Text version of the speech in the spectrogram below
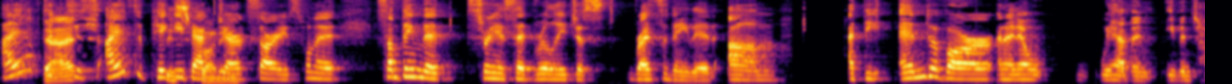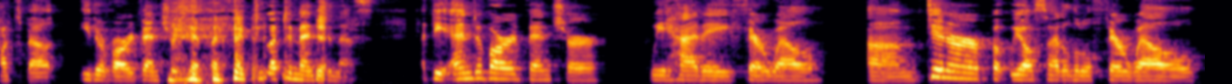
I have to That just I have to piggyback. Jared. Sorry, I just want to something that Serena said really just resonated. Um, at the end of our, and I know we haven't even talked about either of our adventures yet, but I do have to mention this. At the end of our adventure, we had a farewell um, dinner, but we also had a little farewell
